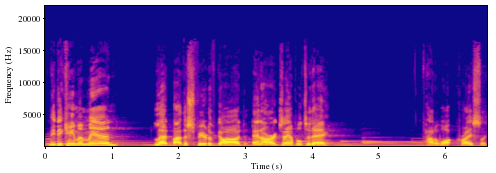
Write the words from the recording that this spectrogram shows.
and he became a man led by the Spirit of God and our example today of how to walk Christly.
